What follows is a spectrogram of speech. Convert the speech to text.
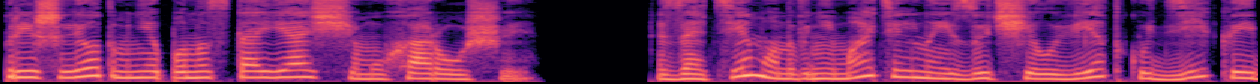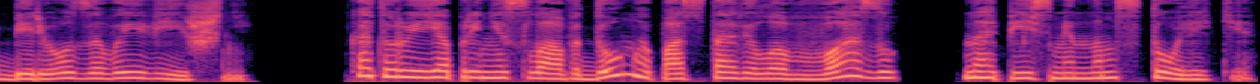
пришлет мне по-настоящему хорошие. Затем он внимательно изучил ветку дикой березовой вишни, которую я принесла в дом и поставила в вазу на письменном столике.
